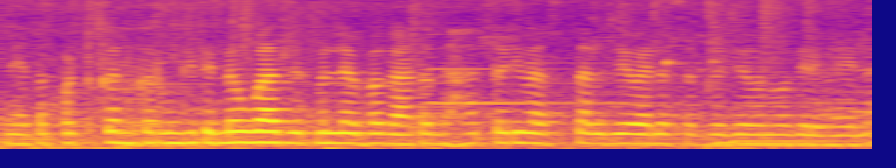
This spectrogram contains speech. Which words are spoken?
आणि आता पटकन करून घेते. नऊ वाजलेत म्हणलं बघा आता दहा तरी वाजता जेवायला सगळं जेवण वगैरे घ्यायला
